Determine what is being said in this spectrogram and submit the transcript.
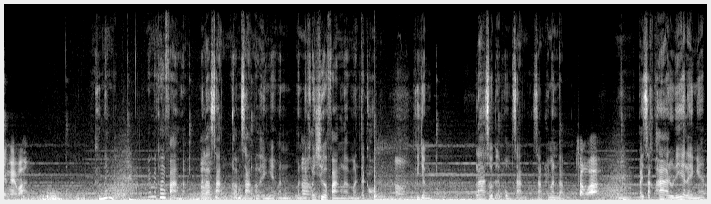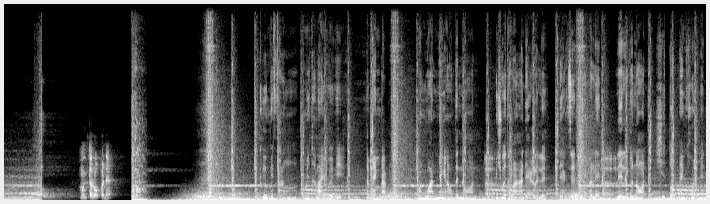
ยังไงวะ คือแม่งแบบแม่งไม่ค่อยฟังอะเวลาสั่งคำสั่งอะไรเงี้ยมันมันไม่อ่าค่อยเชื่อฟังแล้วเหมือนแต่ก่อนอ่าคืออย่างล่าสุดอะผมสั่งสั่งให้มันแบบสั่งว่า มึงไปซักผ้าดูดิอะไรเงี้ย มึงตลกปะเนี่ย คือไม่ฟังไม่เท่าไหร่เว้ยพี่ แต่แม่งแบบวันๆแม่งเอาแต่นอนเออไม่ช่วยทำมาหาแดกอะไรเลย แดกเสร็จแม่งก็เล่นเออเล่นแล้วก็นอนเชี่ยตดแม่งโคตรเหม็น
